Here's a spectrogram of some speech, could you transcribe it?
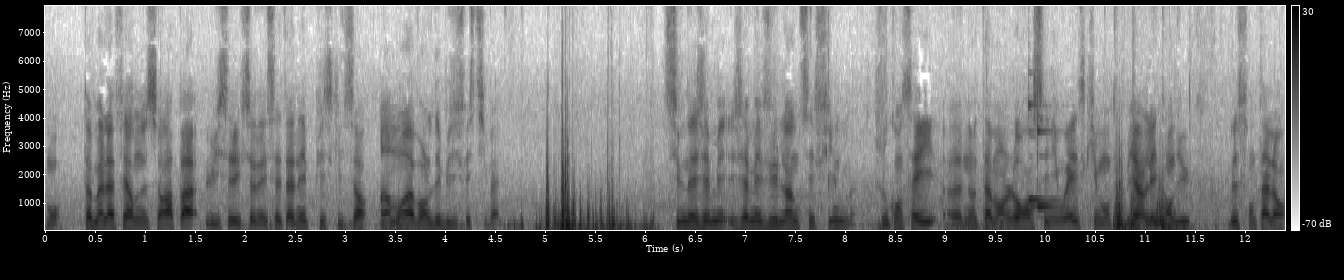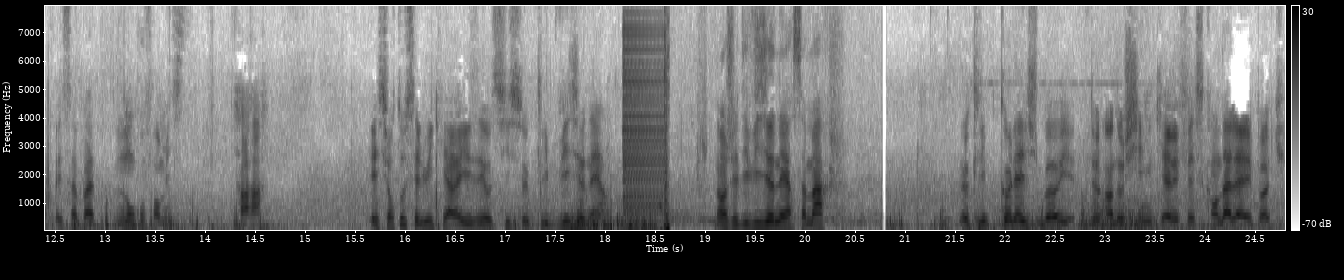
Bon, Tom à la ferme ne sera pas lui sélectionné cette année puisqu'il sort un mois avant le début du festival. Si vous n'avez jamais, jamais vu l'un de ses films, je vous conseille euh, notamment Laurence Anyways qui montre bien l'étendue de son talent et sa patte non conformiste. Et surtout, c'est lui qui a réalisé aussi ce clip visionnaire. Non, j'ai dit visionnaire, ça marche. Le clip College Boy de Indochine qui avait fait scandale à l'époque.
